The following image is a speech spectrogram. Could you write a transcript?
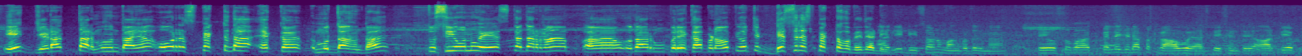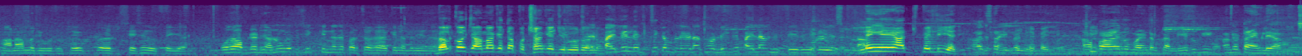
ਇਹ ਜਿਹੜਾ ਧਰਮ ਹੁੰਦਾ ਆ ਉਹ ਰਿਸਪੈਕਟ ਦਾ ਇੱਕ ਮੁੱਦਾ ਹੁੰਦਾ। ਤੁਸੀਂ ਉਹਨੂੰ ਇਸ ਕਦਰ ਨਾ ਅਹ, ਉਹਦਾ ਰੂਪਰੇਖਾ ਬਣਾਓ ਕਿ ਉਹ ਚ ਡਿਸਰੈਸਪੈਕਟ ਹੋਵੇ ਤੁਹਾਡੀ। ਅੱਜ ਹੀ ਡੀਸਾ ਨੂੰ ਮੰਗ ਪੱਤਰ ਦੇਣਾ। ਹੈ ਤੇ ਉਸ ਤੋਂ ਬਾਅਦ ਪਹਿਲੇ ਜਿਹੜਾ ਪਥਰਾਵ ਹੋਇਆ ਸਟੇਸ਼ਨ ਤੇ ਆਰਪੀਐਫ ਥਾਣਾ ਮੌਜੂਦ ਉੱਥੇ ਸਟੇਸ਼ਨ ਦੇ ਉੱਤੇ ਹੀ ਹੈ ਉਹਦਾ ਅਪਡੇਟ ਜਾਣੋਗੇ ਤੁਸੀਂ? ਕਿੰਨੇ ਦੇ ਪਰਚਾ ਹੋਇਆ ਕਿੰਨਾ ਦਾ ਨਹੀਂ ਹੋਇਆ? ਬਿਲਕੁਲ ਜਾਵਾਂਗੇ ਤਾਂ ਪੁੱਛਾਂਗੇ ਜ਼ਰੂਰ ਉਹਨੂੰ। ਪਹਿਲੀ ਲਿਖਤੀ ਕੰਪਲੇਂਟ ਆ ਤੁਹਾਡੀ ਕਿ ਪਹਿਲਾਂ ਵੀ ਦਿੱਤੀ ਤੁਸੀਂ ਕੋਈ ਇਸ ਖਿਲਾਫ? ਨਹੀਂ ਇਹ ਅੱਜ ਪਹਿਲੀ ਹੈ ਜੀ। ਅੱਜ ਸਾਡੀ ਪਹਿਲੀ ਆਪਾਂ ਇਹਨੂੰ ਵਾਈਂਡ ਅਪ ਕਰ ਲਈਏ ਕਿਉਂਕਿ ਅੰਡਰ ਟਾਈਮ ਲਿਆ ਹੋਇਆ।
